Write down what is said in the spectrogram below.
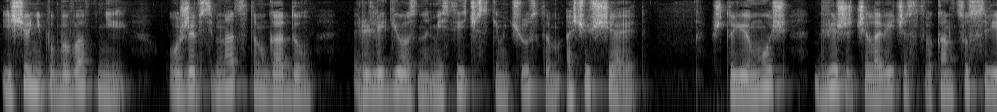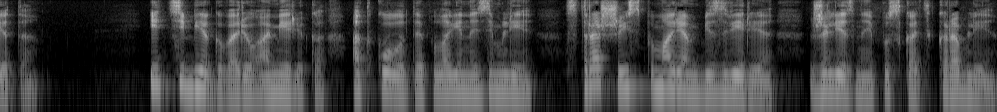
Еще не побывав в ней, уже в 17 году религиозно-мистическим чувством ощущает, что ее мощь движет человечество к концу света – и тебе, говорю, Америка, отколотая половина земли, страшись по морям безверия, железные пускать корабли.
